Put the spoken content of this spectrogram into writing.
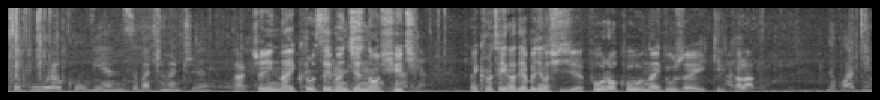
co pół roku, więc zobaczymy, czy Tak, czyli najkrócej będzie nosić, poprawia. najkrócej Nadia będzie nosić pół roku, najdłużej kilka lat. Dokładnie.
